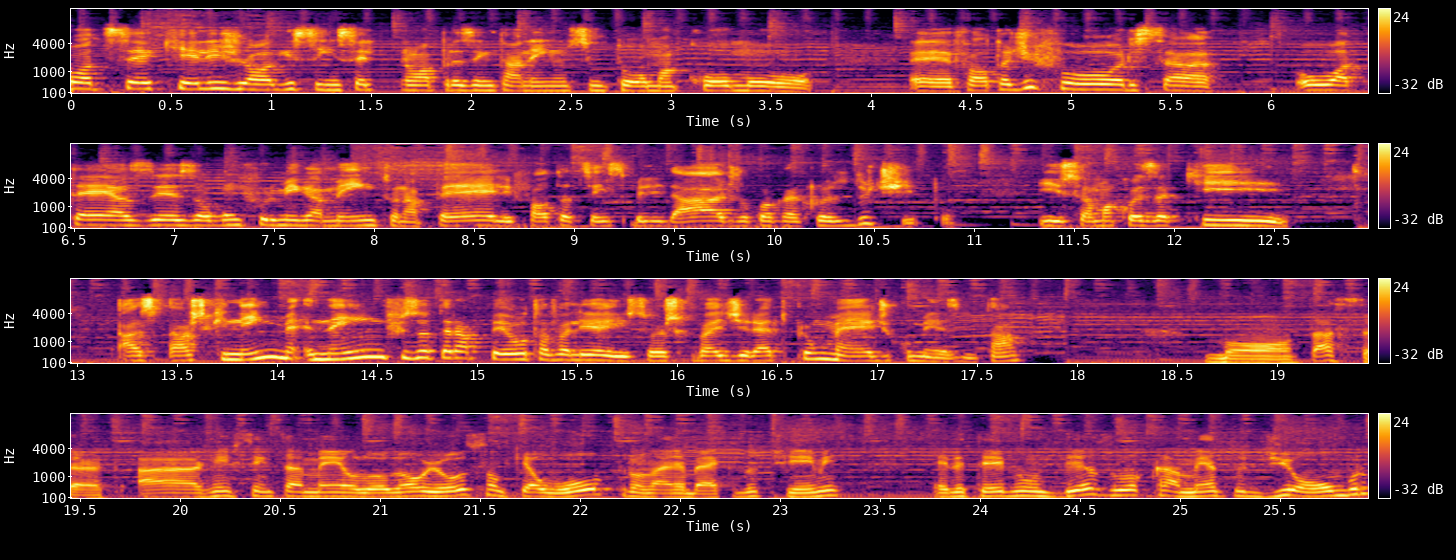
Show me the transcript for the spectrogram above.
pode ser que ele jogue sim, se ele não apresentar nenhum sintoma como é, falta de força, ou até às vezes algum formigamento na pele, falta de sensibilidade ou qualquer coisa do tipo. Isso é uma coisa que acho que nem, nem fisioterapeuta avalia isso, eu acho que vai direto para um médico mesmo, tá? Bom, tá certo. A gente tem também o Logan Wilson, que é o outro linebacker do time. Ele teve um deslocamento de ombro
